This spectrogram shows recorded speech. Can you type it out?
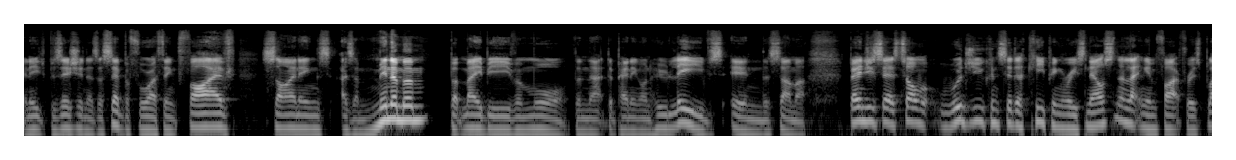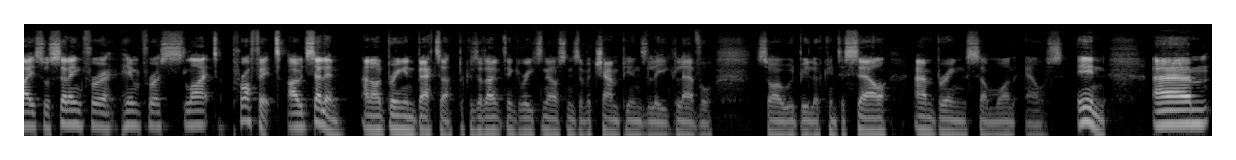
in each position. As I said before, I think five signings as a minimum but maybe even more than that, depending on who leaves in the summer. Benji says, Tom, would you consider keeping Reiss Nelson and letting him fight for his place or selling for him for a slight profit? I would sell him and I'd bring in better because I don't think Reiss Nelson is of a Champions League level. So I would be looking to sell and bring someone else in. Um,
